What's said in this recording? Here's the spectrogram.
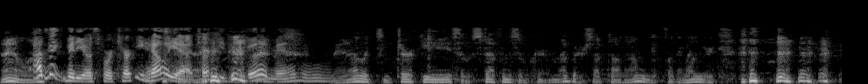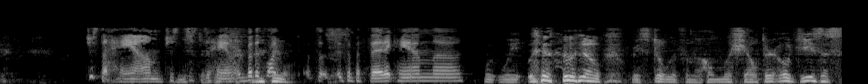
I don't I'd make videos for turkey. Hell yeah, turkeys are good, man. Man, I like some turkey, some stuffing, some. I better stop talking. I'm gonna get fucking hungry. just a ham, just just, just a ham. ham. But it's like it's a, it's a pathetic ham though. We, we no, we stole it from the homeless shelter. Oh Jesus!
